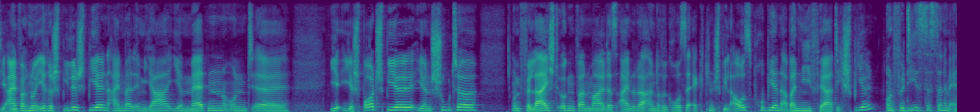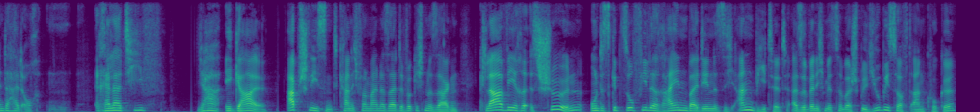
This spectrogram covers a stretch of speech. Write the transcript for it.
die einfach nur ihre Spiele spielen, einmal im Jahr ihr Madden und äh, ihr, ihr Sportspiel, ihren Shooter und vielleicht irgendwann mal das ein oder andere große Actionspiel ausprobieren, aber nie fertig spielen. Und für die ist das dann am Ende halt auch relativ, ja, egal. Abschließend kann ich von meiner Seite wirklich nur sagen, klar wäre es schön und es gibt so viele Reihen, bei denen es sich anbietet. Also wenn ich mir zum Beispiel Ubisoft angucke,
